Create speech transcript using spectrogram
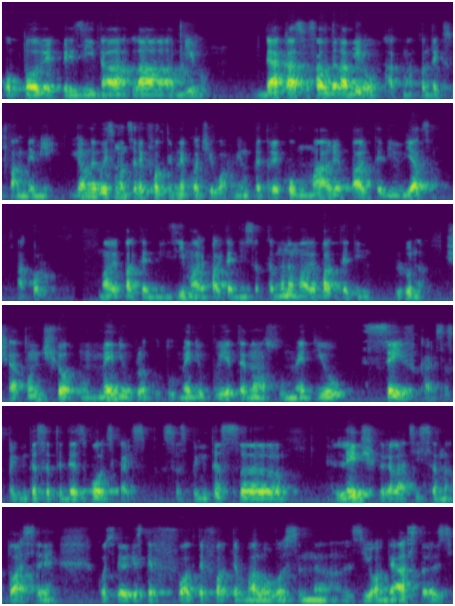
8 ore pe zi da, la birou de acasă sau de la birou, acum, în contextul pandemiei. Eu am nevoie să mă înțeleg foarte bine cu acei oameni. Îmi petrec o mare parte din viață acolo. Mare parte din zi, mare parte din săptămână, mare parte din lună. Și atunci un mediu plăcut, un mediu prietenos, un mediu safe, care să-ți permită să te dezvolți, care să-ți permită să legi relații sănătoase, consider că este foarte, foarte valoros în uh, ziua de astăzi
